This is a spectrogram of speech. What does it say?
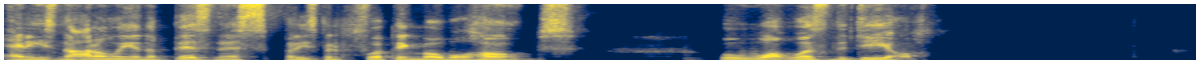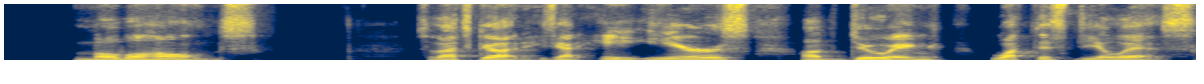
And he's not only in the business, but he's been flipping mobile homes. Well, what was the deal? Mobile homes. So that's good. He's got eight years of doing what this deal is.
